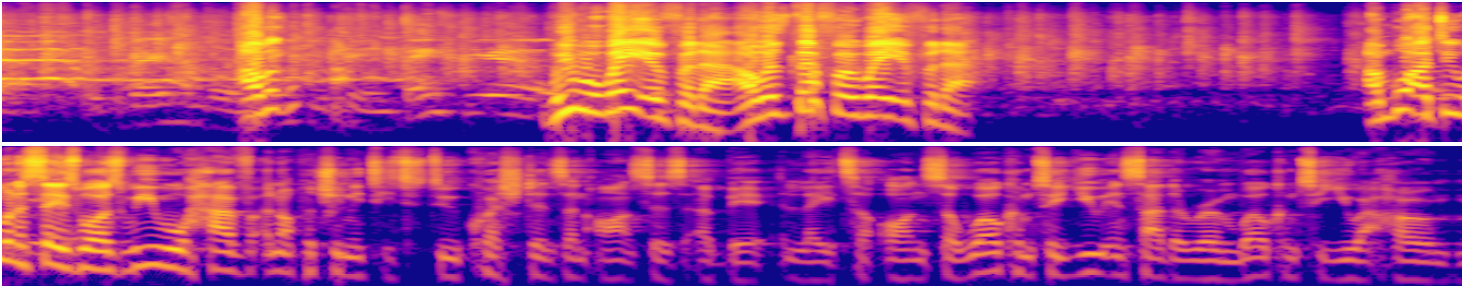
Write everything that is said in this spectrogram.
yeah, it's very humbling. I was, Thank you, Thank you. We were waiting for that. I was definitely waiting for that. And what I do want to say as well is we will have an opportunity to do questions and answers a bit later on. So welcome to you inside the room. Welcome to you at home.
